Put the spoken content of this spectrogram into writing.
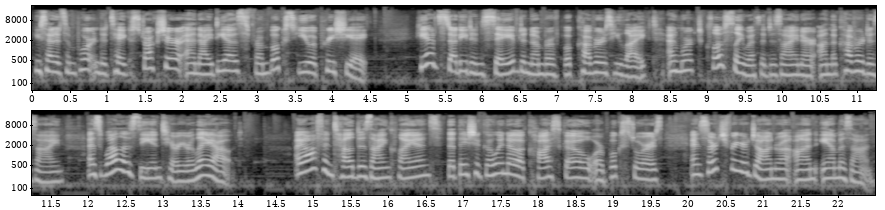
He said it's important to take structure and ideas from books you appreciate. He had studied and saved a number of book covers he liked and worked closely with the designer on the cover design as well as the interior layout. I often tell design clients that they should go into a Costco or bookstores and search for your genre on Amazon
